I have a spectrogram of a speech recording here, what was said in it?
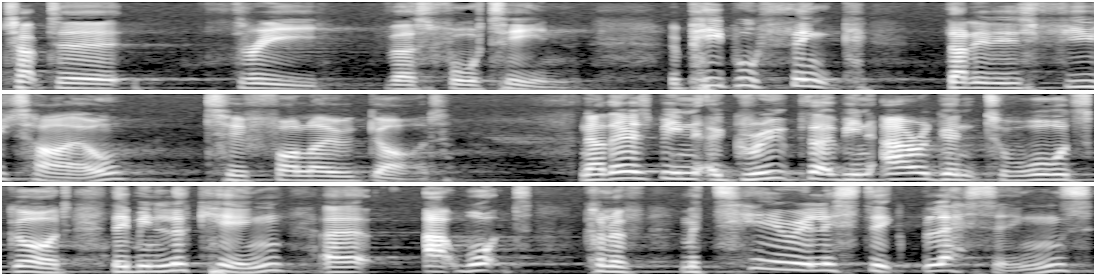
chapter 3, verse 14. The people think that it is futile to follow God. Now, there has been a group that have been arrogant towards God. They've been looking uh, at what kind of materialistic blessings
